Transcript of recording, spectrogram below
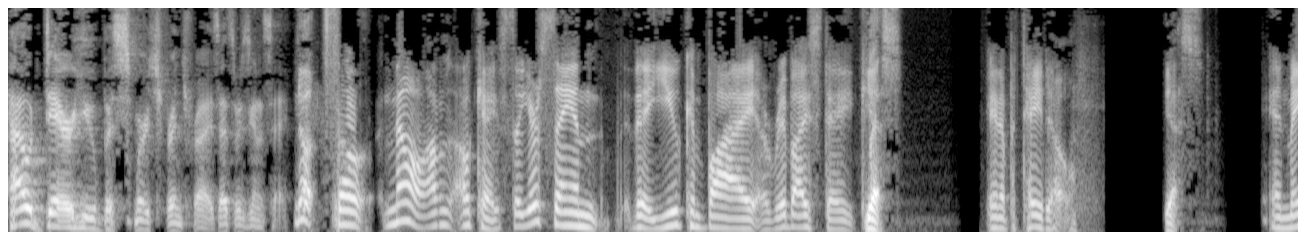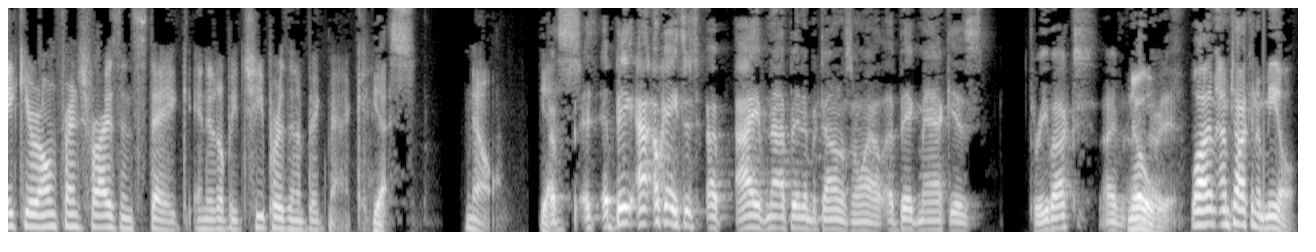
How dare you besmirch French fries? That's what he's gonna say. No, so no, I'm okay. So you're saying that you can buy a ribeye steak yes, and a potato yes, and make your own French fries and steak, and it'll be cheaper than a Big Mac. yes, No. Yes. A, a big uh, okay. So uh, I have not been to McDonald's in a while. A Big Mac is three bucks. I have, I no, idea. well, I'm, I'm talking a meal.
